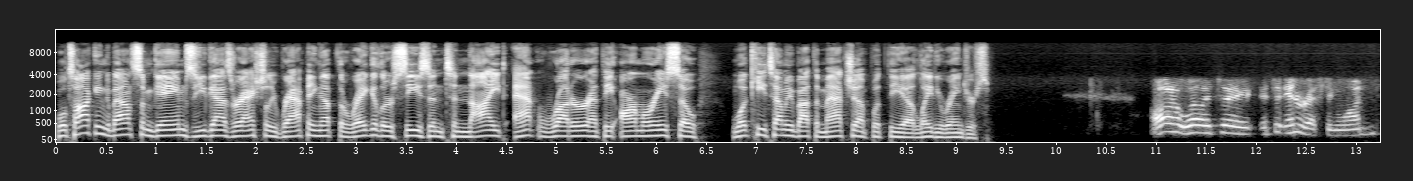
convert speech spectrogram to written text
Well, talking about some games, you guys are actually wrapping up the regular season tonight at Rudder at the Armory. So, what can you tell me about the matchup with the uh, Lady Rangers? Oh well, it's a it's an interesting one.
